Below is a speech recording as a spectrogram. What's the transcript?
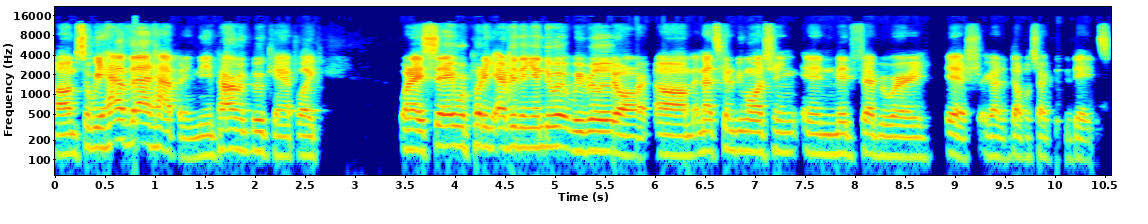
Um, so we have that happening, the empowerment boot camp. Like when I say we're putting everything into it, we really are. Um, and that's going to be launching in mid February ish. I got to double check the dates.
